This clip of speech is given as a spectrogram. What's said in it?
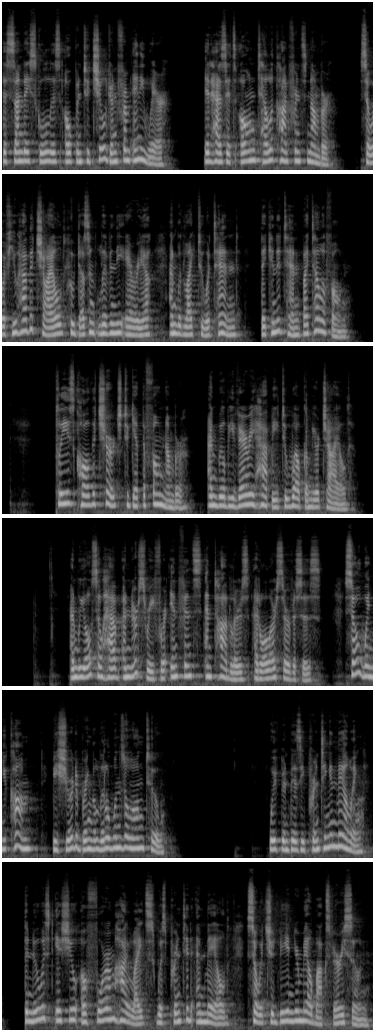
The Sunday school is open to children from anywhere. It has its own teleconference number. So if you have a child who doesn't live in the area and would like to attend, they can attend by telephone. Please call the church to get the phone number, and we'll be very happy to welcome your child. And we also have a nursery for infants and toddlers at all our services. So when you come, be sure to bring the little ones along too. We've been busy printing and mailing. The newest issue of Forum Highlights was printed and mailed, so it should be in your mailbox very soon.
